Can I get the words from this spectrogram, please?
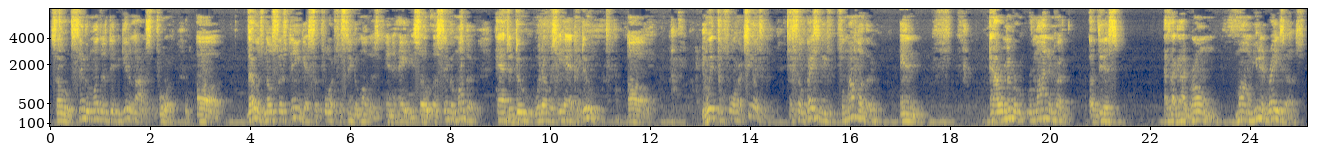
So single mothers didn't get a lot of support. Uh, there was no such thing as support for single mothers in the 80s. So a single mother had to do whatever she had to do uh, with and for her children. And so basically for my mother, and and I remember reminding her of this as I got grown. Mom, you didn't raise us.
